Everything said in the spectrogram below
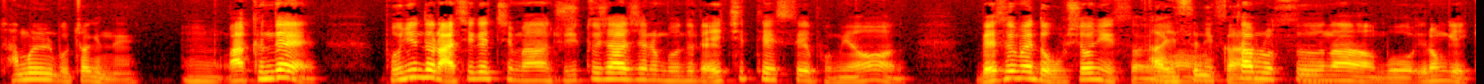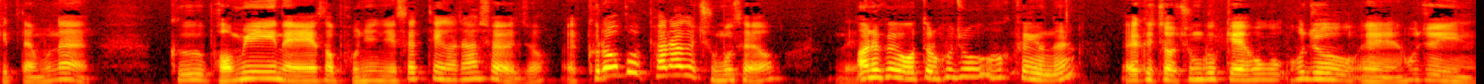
잠을 못 자겠네. 음, 아, 근데 본인들 아시겠지만 주식 투자하시는 분들 HTS에 보면 매수 매도 옵션이 있어요. 아, 있으니까. 스탑로스나 뭐 이런 게 있기 때문에 그 범위 내에서 본인이 세팅을 하셔야죠. 예, 그러고 편하게 주무세요. 네. 아니, 그 어떤 호주 학생이었나요? 예, 그쵸. 중국계 호, 호주, 예, 호주인.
